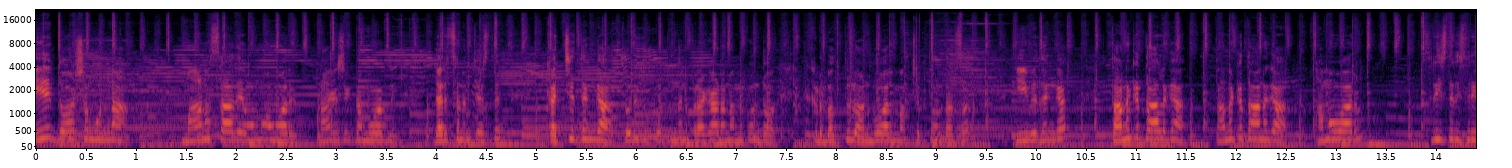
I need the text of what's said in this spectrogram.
ఏ దోషం ఉన్నా మానసాదేవి అమ్మవారి నాగశక్తి అమ్మవారిని దర్శనం చేస్తే ఖచ్చితంగా తొలగిపోతుందని ప్రగాఢ నమ్మకంతో ఇక్కడ భక్తులు అనుభవాలు మాకు చెప్తుంటారు సార్. ఈ విధంగా తనకు తాలుగా తనకు తానుగా అమ్మవారు శ్రీ శ్రీ శ్రీ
